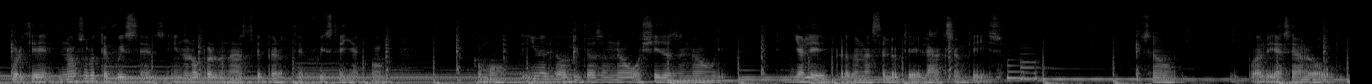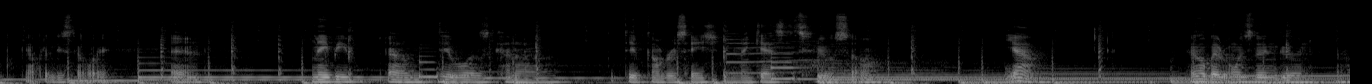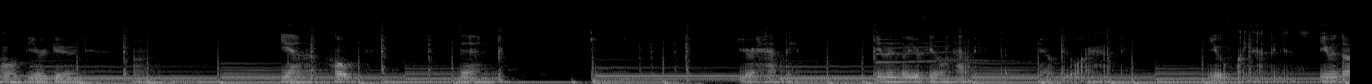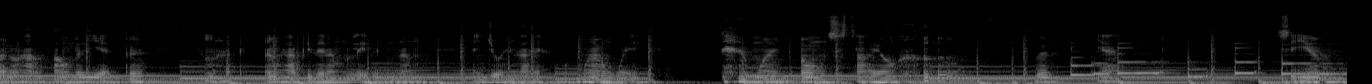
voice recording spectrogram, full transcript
Porque no solo te fuiste y no lo perdonaste, pero te fuiste ya con, como, even though he doesn't know or she doesn't know, ya le perdonaste lo que, la acción que hizo. So, podría ser algo que aprendiste hoy. And maybe um, it was kind of deep conversation, I guess, too. So, yeah. I hope everyone's doing good. I hope you're good. Um, yeah, hope that you're happy, even though you feel unhappy. But I hope you are happy. You'll find happiness, even though I don't have found it yet. But I'm happy. I'm happy that I'm living and I'm enjoying life my own way. my own style. but yeah, see you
